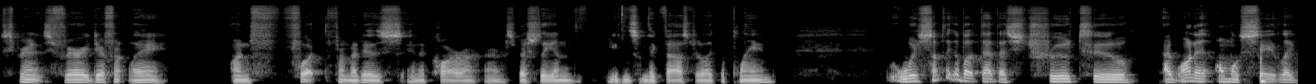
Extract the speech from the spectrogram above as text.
experienced very differently on foot from it is in a car, or especially in even something faster like a plane. There's something about that that's true to, I want to almost say like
